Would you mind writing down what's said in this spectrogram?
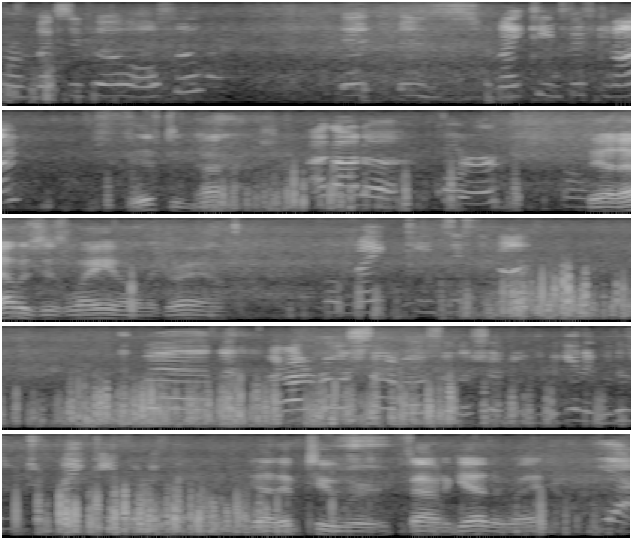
from Mexico also. It is 1959. 59. I got a quarter Yeah, that was just laying on the ground. from 1965. And then I got another Centavos, as I showed you in the beginning, but this one's from 1944. Yeah, them two were found together, right? Yeah.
